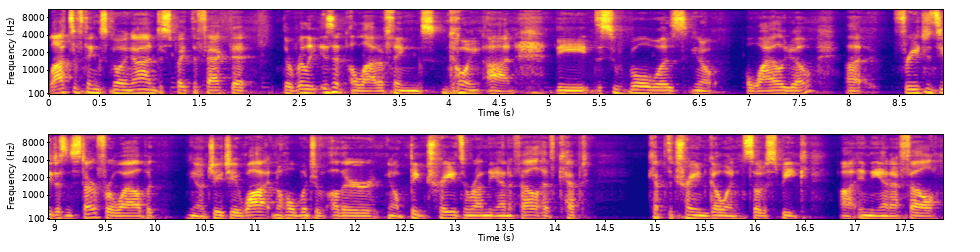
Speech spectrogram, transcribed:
lots of things going on, despite the fact that there really isn't a lot of things going on. The the Super Bowl was you know a while ago. Uh, free agency doesn't start for a while, but you know J.J. Watt and a whole bunch of other you know big trades around the NFL have kept kept the train going, so to speak, uh, in the NFL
